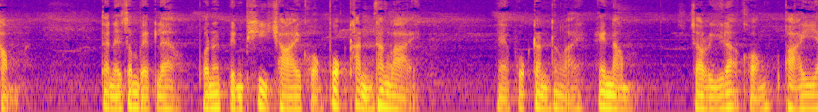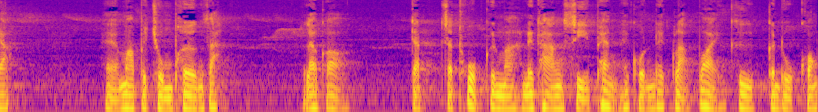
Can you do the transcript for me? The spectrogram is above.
ธรรมแต่ในสำเร็จแล้ว เพราะนั้นเป็นพี่ชายของพวกท่านทั้งหลายพวกท่านทั้งหลาย ให้นำจรีระของพายะมาไปชุมเพลิงซะแล้วก็จัดจะทูบขึ้นมาในทางสีแพ่งให้คนได้กราบไหว้คือกระดูกของ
